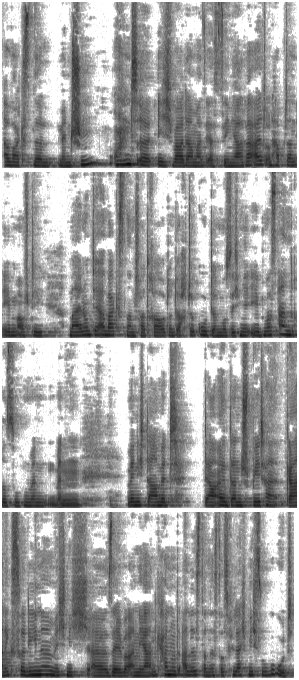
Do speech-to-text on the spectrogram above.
erwachsene Menschen und äh, ich war damals erst zehn Jahre alt und habe dann eben auf die Meinung der Erwachsenen vertraut und dachte, gut, dann muss ich mir eben was anderes suchen, wenn wenn wenn ich damit da, äh, dann später gar nichts verdiene, mich nicht äh, selber ernähren kann und alles, dann ist das vielleicht nicht so gut.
